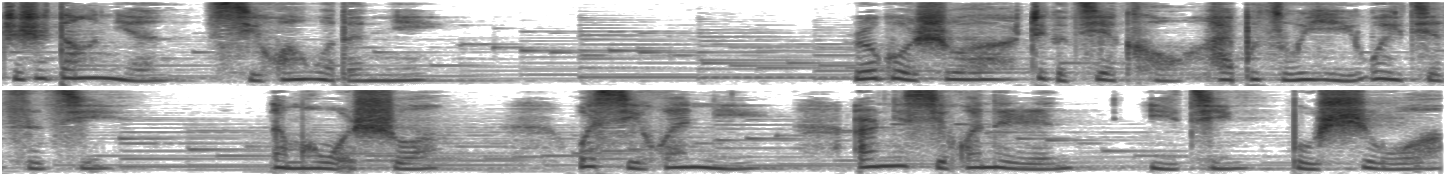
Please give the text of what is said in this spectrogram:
只是当年喜欢我的你。”如果说这个借口还不足以慰藉自己，那么我说：“我喜欢你，而你喜欢的人已经不是我。”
